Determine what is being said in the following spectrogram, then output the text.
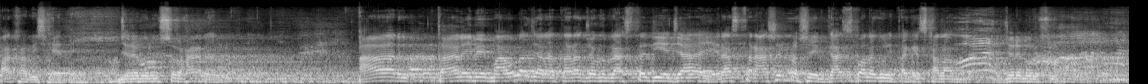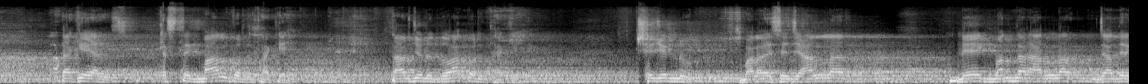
পাখা বিছাই দেয়। যারা বলুন সোহান আর তালেবে মাওলা যারা, তারা যখন রাস্তা দিয়ে যায়, রাস্তার আশেপাশে গাছপালাগুলি তাকে সালাম জানায় জোরে সোহান তাকে ইস্তেকবাল করতে থাকে, তার জন্য দোয়া করে থাকে। সেজন্য বলা হয়েছে যে আল্লাহর নেক বান্দার আল্লাহ, যাদের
